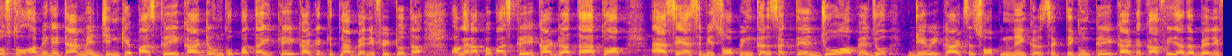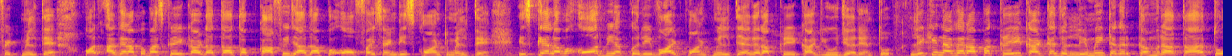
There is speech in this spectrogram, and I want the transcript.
दोस्तों, अभी के टाइम में जिनके पास क्रेडिट कार्ड है, उनको पता है कि क्रेडिट कार्ड का कितना बेनिफिट होता। है अगर आपके पास क्रेडिट कार्ड रहता है तो आप ऐसे ऐसे भी शॉपिंग कर सकते हैं, जो आप है, जो डेबिट कार्ड से शॉपिंग नहीं कर सकते, क्योंकि क्रेडिट कार्ड का काफ़ी ज़्यादा बेनिफिट मिलते हैं। और अगर आपके पास क्रेडिट कार्ड आता है तो आप काफ़ी ज़्यादा आपको ऑफर्स एंड डिस्काउंट मिलते हैं। इसके अलावा और भी आपको रिवार्ड पॉइंट मिलते हैं, अगर आप क्रेडिट कार्ड यूज़र हैं तो। लेकिन अगर आपका क्रेडिट कार्ड का जो लिमिट अगर कम रहता है तो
